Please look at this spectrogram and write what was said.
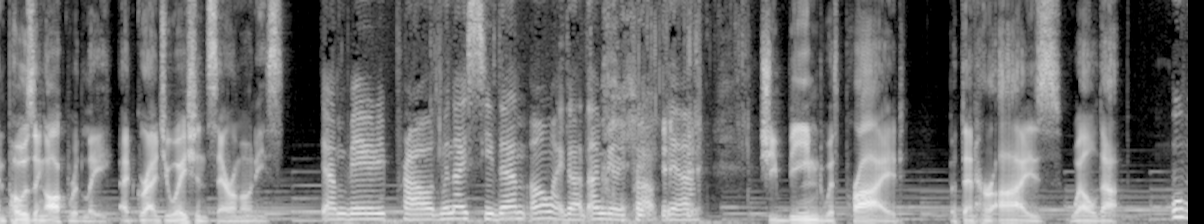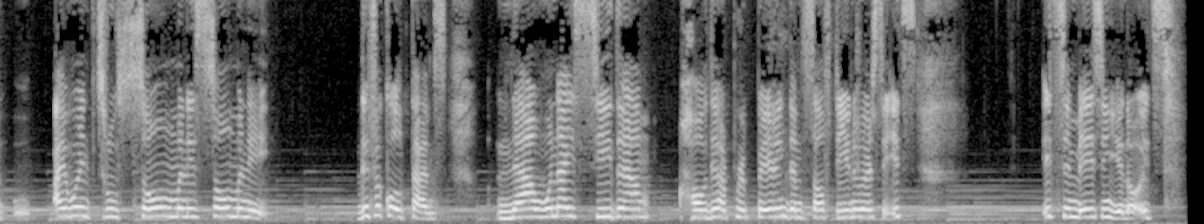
and posing awkwardly at graduation ceremonies. I'm very proud when I see them. Oh my God, I'm very proud. Yeah. She beamed with pride, but then her eyes welled up. I went through so many, so many difficult times. Now, when I see them, how they are preparing themselves to university, it's it's amazing. You know, it's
